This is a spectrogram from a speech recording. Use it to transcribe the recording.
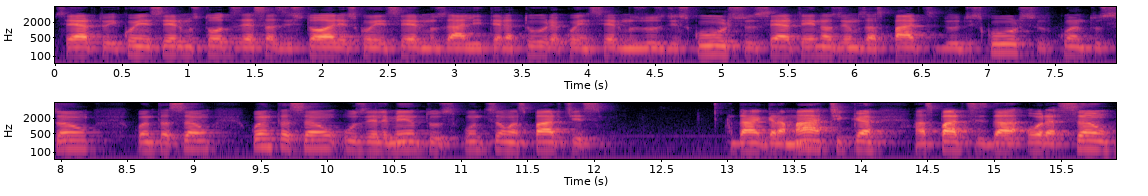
certo? E conhecermos todas essas histórias, conhecermos a literatura, conhecermos os discursos, certo? E aí nós vemos as partes do discurso, quantos são, quantas são, quantas são os elementos, quantas são as partes da gramática, as partes da oração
